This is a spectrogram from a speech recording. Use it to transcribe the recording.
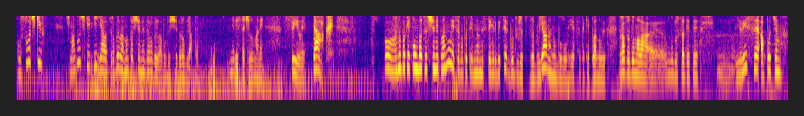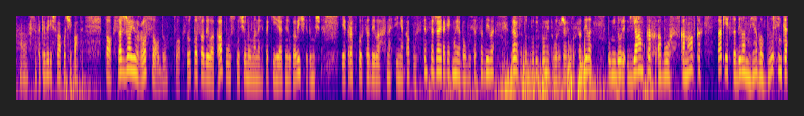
кусочків, шматочків, і я зробила, ну то ще не доробила, буду ще доробляти. Не вистачило мене сили. Так. О, ну поки клумба тут ще не планується, бо потрібно внести гербіцид, бо дуже тут забуянено було. Я все-таки планую. Зразу думала, е, буду садити іриси, а потім е, все-таки вирішила почекати. Так, саджаю розсаду. Так, тут посадила капусту. Чому в мене такі грязні рукавички? Тому що якраз посадила насіння капусти. Саджаю, так як моя бабуся садила. Зараз тут будуть помідори. Вже посадила помідори в ямках або в канавках, так як садила моя бабусенька.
